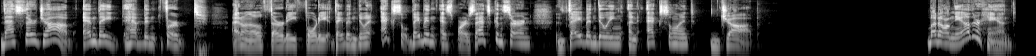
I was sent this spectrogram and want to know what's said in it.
that's their job. And they have been for, I don't know, 30, 40, they've been doing excellent. They've been, as far as that's concerned, they've been doing an excellent job. But on the other hand,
